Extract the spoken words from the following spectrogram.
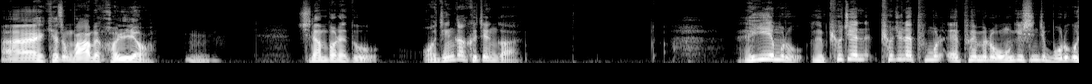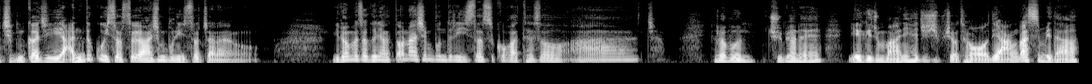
아, 계속 마음에 걸려. 음. 지난번에도 어젠가 그젠가 AM으로 표준 표준 FM으로 옮기신지 모르고 지금까지 안 듣고 있었어요 하신 분이 있었잖아요. 이러면서 그냥 떠나신 분들이 있었을 것 같아서 아 참. 여러분 주변에 얘기 좀 많이 해주십시오. 저 어디 안 갔습니다.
